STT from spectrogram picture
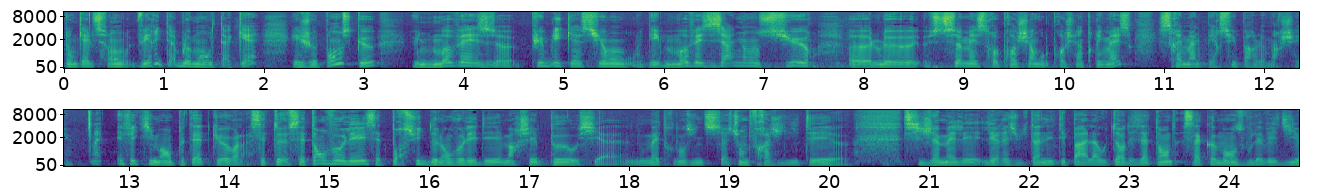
Donc elles sont véritablement au taquet et je pense que une mauvaise publication ou des mauvaises annonces sur le semestre prochain ou le prochain trimestre serait mal perçu par le marché. effectivement, peut-être que voilà, cette, cette envolée, cette poursuite de l'envolée des marchés peut aussi nous mettre dans une situation de fragilité si jamais les, résultats n'étaient pas à la hauteur des attentes. Ça commence, vous l'avez dit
